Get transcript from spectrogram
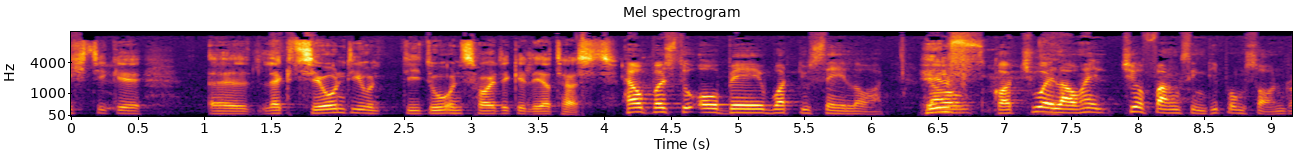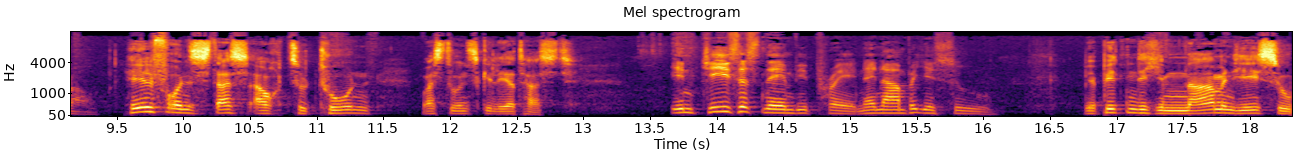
wichtige äh, Lektion die, die du uns heute gelehrt hast. Help us to obey what you say Lord. Hilf Hilf uns das auch zu tun was du uns gelehrt hast. In Jesus name we pray ในนามพระเยซู. Wir bitten dich im Namen Jesu.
